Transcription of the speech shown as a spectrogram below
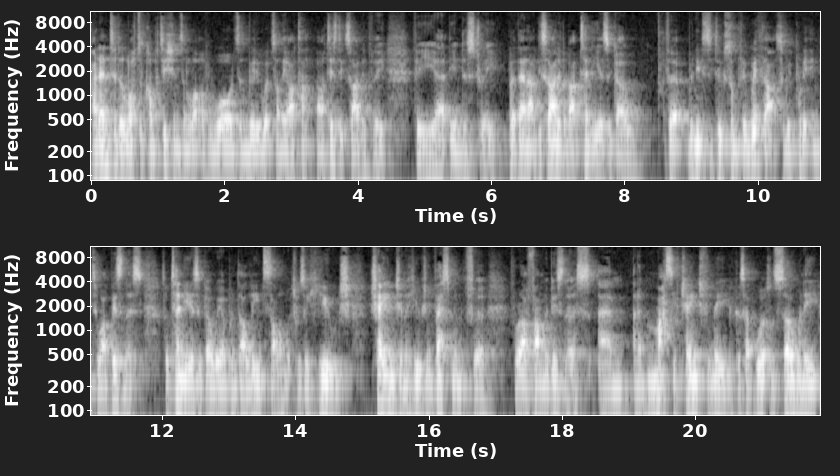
I'd entered a lot of competitions and a lot of awards and really worked on the art- artistic side of the, the, uh, the industry. But then I decided about 10 years ago that we needed to do something with that, so we put it into our business. So 10 years ago, we opened our lead salon, which was a huge change and a huge investment for for our family business um, and a massive change for me because I'd worked on so many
